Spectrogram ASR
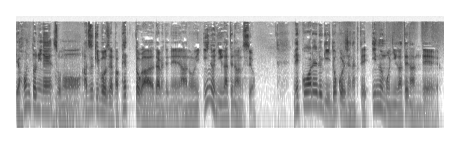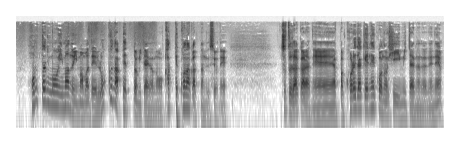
いや、本当にね、その、あずき坊主やっぱペットがダメでね、あの、犬苦手なんですよ。猫アレルギーどころじゃなくて犬も苦手なんで、本当にもう今の今までろくなペットみたいなのを買ってこなかったんですよね。ちょっとだからね、やっぱこれだけ猫の日みたいなのでね、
